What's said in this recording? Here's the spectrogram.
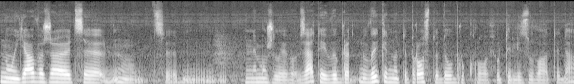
ну я вважаю, це ну це неможливо взяти і вибрати викинути просто добру кров, утилізувати. Да?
